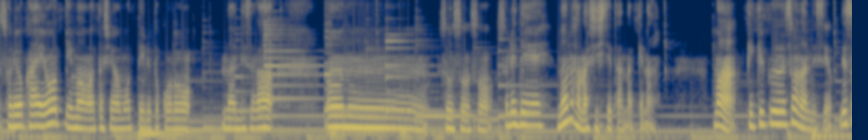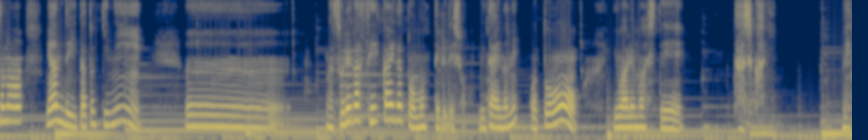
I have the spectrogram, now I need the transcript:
それを変えようって今私は思っているところなんですが、あのー、そうそうそう。それで、何の話してたんだっけな。まあ、結局そうなんですよ。で、その、病んでいた時に、うーん、それが正解だと思ってるでしょ。みたいなね、ことを言われまして、確かに。めっ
